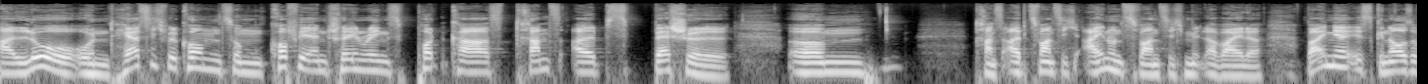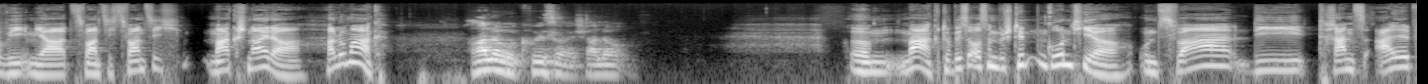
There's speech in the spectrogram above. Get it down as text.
Hallo und herzlich willkommen zum Coffee and Train Rings Podcast Transalp Special. Ähm, Transalp 2021 mittlerweile. Bei mir ist genauso wie im Jahr 2020 Marc Schneider. Hallo Marc. Hallo, grüße euch, hallo. Ähm, Marc, du bist aus einem bestimmten Grund hier. Und zwar die Transalp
